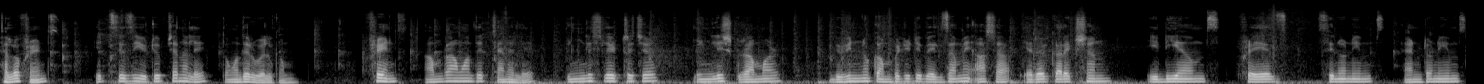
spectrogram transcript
Hello friends it's is YouTube চ্যানেলে তোমাদের ওয়েলকাম ফ্রেন্ডস আমরা আমাদের চ্যানেলে ইংলিশ লিটারেচার ইংলিশ গ্রামার বিভিন্ন কম্পিটিটিভ এক্সামে আসা error correction idioms phrase synonyms antonyms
